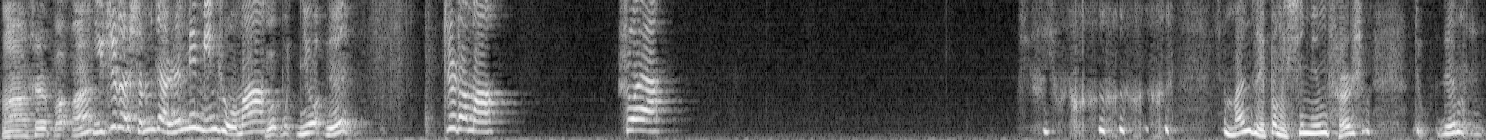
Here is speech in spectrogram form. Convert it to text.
啊，是不啊。你知道什么叫人民民主吗？我不，你您知道吗？说呀。哎呦呵呵呵呵，这满嘴蹦新名词儿，是不是？人，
